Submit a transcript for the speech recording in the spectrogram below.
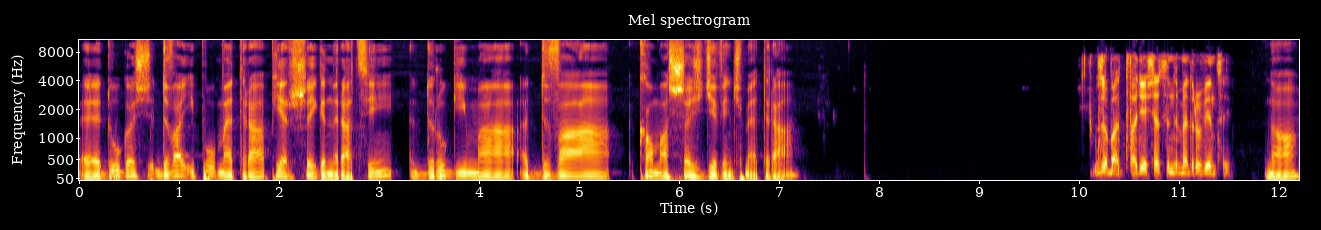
E, długość 2,5 metra pierwszej generacji, drugi ma 2,69 metra. Zobacz, 20 centymetrów więcej. No.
